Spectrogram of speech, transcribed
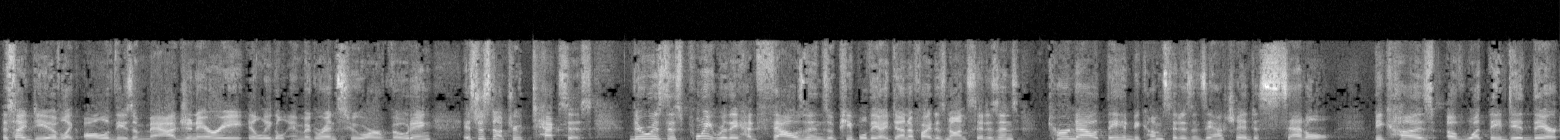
this idea of like all of these imaginary illegal immigrants who are voting. It's just not true. Texas, there was this point where they had thousands of people they identified as non-citizens. Turned out they had become citizens. They actually had to settle because of what they did there.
